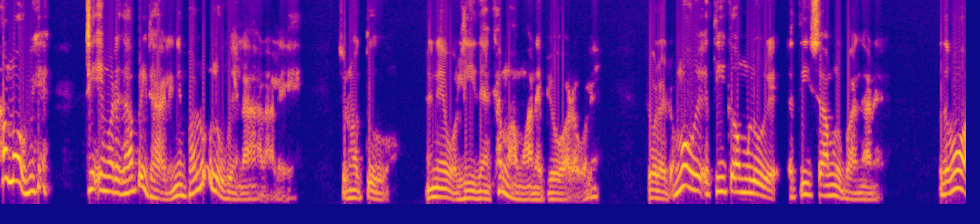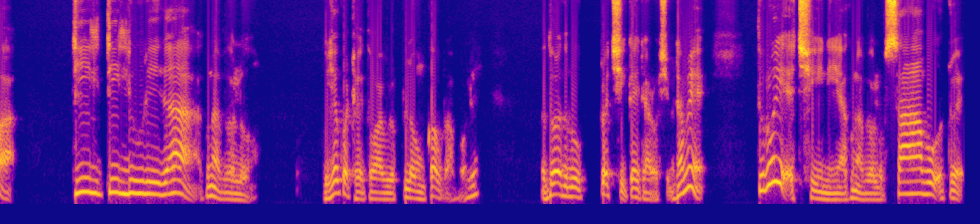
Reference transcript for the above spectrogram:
ဟာမဟုတ်ဘူး ဒီအိမ်မှာတကားပိတ်ထားတယ်လေနင်ဘာလို့အလုပ်ဝင်လာရတာလဲကျွန်တော်သူ့နည်းနည်းပေါ့လီတန်ခက်မှမှနဲ့ပြောရတာပေါ့လေပြောလိုက်တော့မဟုတ်ဘူးအသီးကောင်းမလို့တဲ့အသီးစားမလို့ပါညာနဲ့သဘောကဒီဒီလူတွေကခုနပြောလို့ရက်ွက်ထဲသွားပြီးတော့ပလုံကောက်တာပေါ့လေ။သူကသူတို့တွက်ချီကြိုက်တာတော့ရှိမှာ။ဒါပေမဲ့သူတို့ရဲ့အခြေအနေကခုနပြောလို့စားဖို့အတွက်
